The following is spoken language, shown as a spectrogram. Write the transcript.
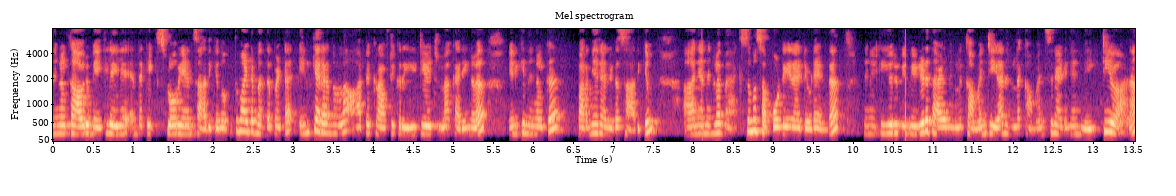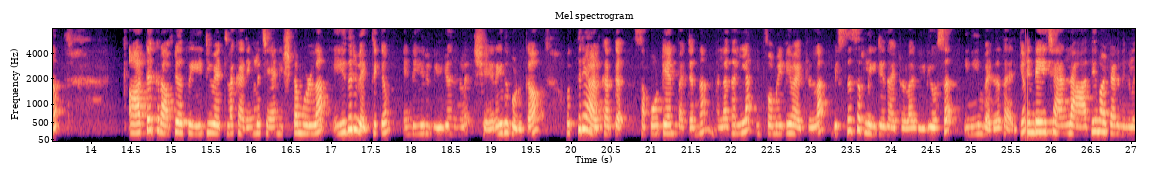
നിങ്ങൾക്ക് ആ ഒരു മേഖലയിൽ എന്തൊക്കെ എക്സ്പ്ലോർ ചെയ്യാൻ സാധിക്കുന്നു. ഇതുമായിട്ട് ബന്ധപ്പെട്ട് എനിക്കറിയാവുന്ന ആർട്ട് ക്രാഫ്റ്റ് ക്രിയേറ്റീവ് ആയിട്ടുള്ള കാര്യങ്ങൾ എനിക്ക് നിങ്ങൾക്ക് പറഞ്ഞു തരാനായിട്ട് സാധിക്കും. ഞാൻ നിങ്ങളെ മാക്സിമം സപ്പോർട്ട് ചെയ്യാനായിട്ട് ഇവിടെ ഉണ്ട് നിങ്ങൾക്ക് ഈ ഒരു വീഡിയോയുടെ താഴെ നിങ്ങൾ കമന്റ് ചെയ്യുക നിങ്ങളുടെ കമൻസിനായിട്ട് ഞാൻ വെയിറ്റ് ചെയ്യുവാണ്. ആർട്ട് ക്രാഫ്റ്റ് ക്രിയേറ്റീവ് ആയിട്ടുള്ള കാര്യങ്ങൾ ചെയ്യാൻ ഇഷ്ടമുള്ള ഏതൊരു വ്യക്തിക്കും എന്റെ ഈ ഒരു വീഡിയോ നിങ്ങൾ ഷെയർ ചെയ്ത് കൊടുക്കാം. ഒത്തിരി ആൾക്കാർക്ക് സപ്പോർട്ട് ചെയ്യാൻ പറ്റുന്ന നല്ല നല്ല ഇൻഫോർമേറ്റീവ് ആയിട്ടുള്ള ബിസിനസ് റിലേറ്റഡ് ആയിട്ടുള്ള വീഡിയോസ് ഇനിയും വരുന്നതായിരിക്കും. എന്റെ ഈ ചാനൽ ആദ്യമായിട്ടാണ് നിങ്ങൾ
